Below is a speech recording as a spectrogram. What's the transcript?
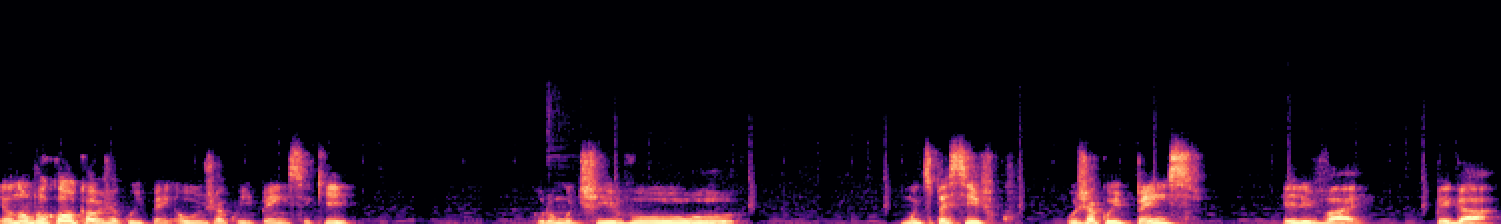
Eu não vou colocar o Jacuipense, o Jacuipense aqui por um motivo muito específico. O Jacuipense, ele vai pegar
